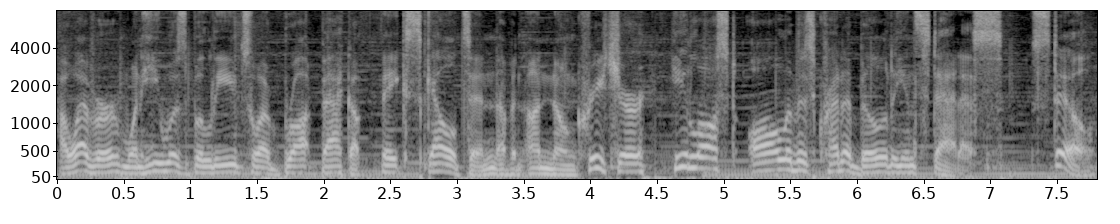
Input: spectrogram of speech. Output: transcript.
However, when he was believed to have brought back a fake skeleton of an unknown creature, he lost all of his credibility and status. Still,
